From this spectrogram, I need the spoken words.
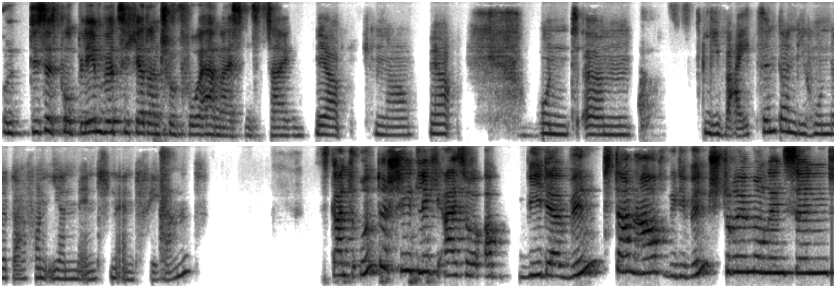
Und dieses Problem wird sich ja dann schon vorher meistens zeigen. Ja, genau, ja. Und ähm, wie weit sind dann die Hunde da von ihren Menschen entfernt? ist ganz unterschiedlich, also ab, wie der Wind dann auch, wie die Windströmungen sind,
